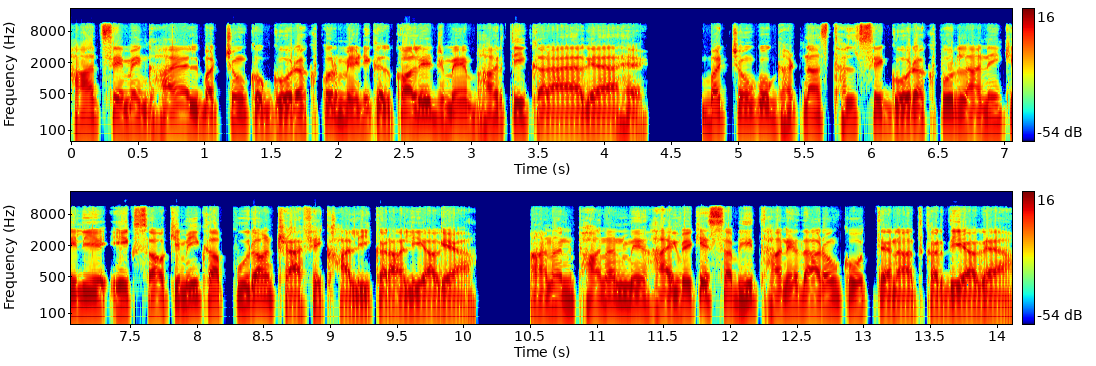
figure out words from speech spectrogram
हादसे में घायल बच्चों को गोरखपुर मेडिकल कॉलेज में भर्ती कराया गया है। बच्चों को घटनास्थल से गोरखपुर लाने के लिए एक सौ किमी का पूरा ट्रैफ़िक खाली करा लिया गया। आनंद फानन में हाईवे के सभी थानेदारों को तैनात कर दिया गया।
